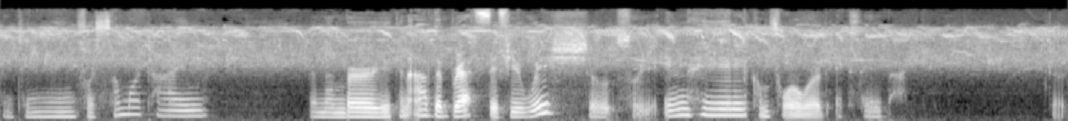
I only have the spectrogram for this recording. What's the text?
Continuing for some more time. Remember, you can add the breath if you wish. So, so you inhale, come forward, exhale back. Good.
